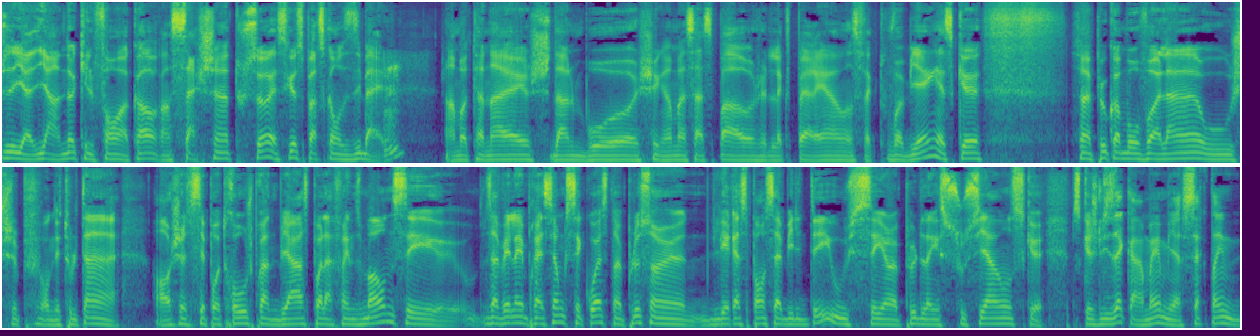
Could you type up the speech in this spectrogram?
il y, en a qui le font encore en sachant tout ça. Est-ce que c'est parce qu'on se dit, ben, hmm? en motoneige, je suis dans le bois, je sais comment ça se passe, j'ai de l'expérience, fait que tout va bien. Est-ce que c'est un peu comme au volant où je, on est tout le temps, oh, je sais pas trop, je prends une bière, c'est pas la fin du monde. C'est, vous avez l'impression que c'est quoi? C'est un plus un l'irresponsabilité ou c'est un peu de l'insouciance que parce que je lisais quand même, il y a certains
